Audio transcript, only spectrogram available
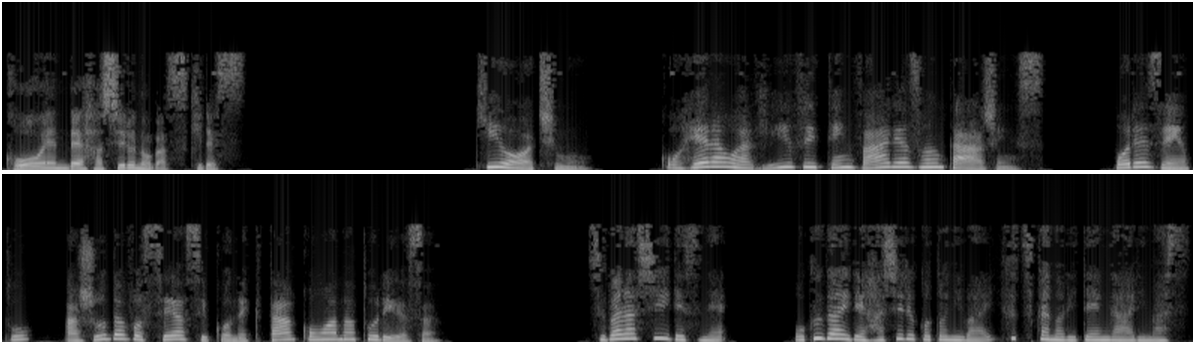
公園で走るのが好きです。Que ótimo! Correr ao ar livre tem várias vantagens. Por exemplo, ajuda você a se conectar com a natureza. 素晴らしいですね。屋外で走ることにはいくつかの利点があります。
